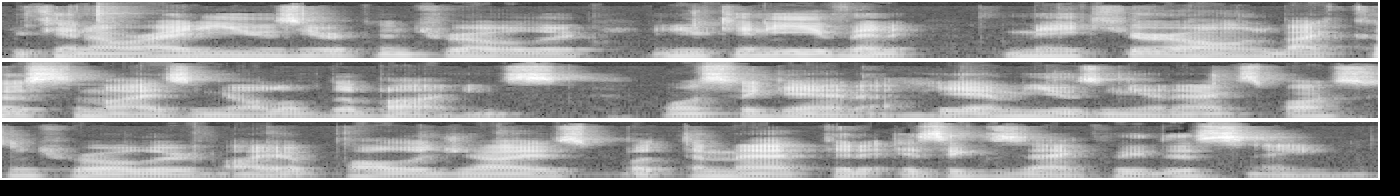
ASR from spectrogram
You can already use your controller and you can even make your own by customizing all of the bindings. Once again, I am using an Xbox controller, I apologize, but the method is exactly the same.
